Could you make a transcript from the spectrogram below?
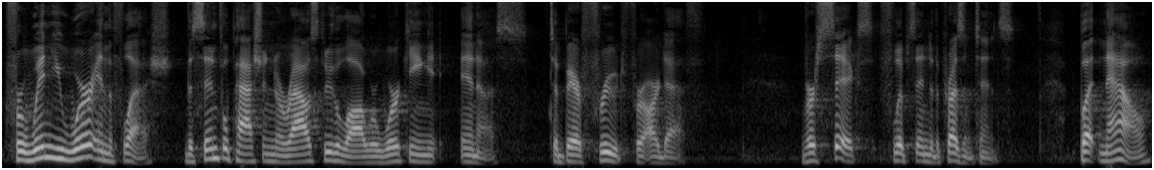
For when you were in the flesh, the sinful passion aroused through the law were working in us to bear fruit for our death. Verse 6 flips into the present tense. But now,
